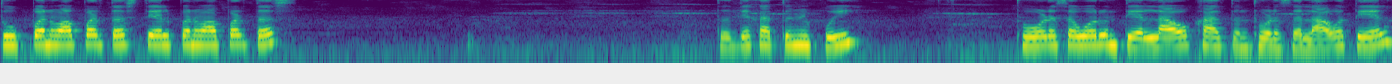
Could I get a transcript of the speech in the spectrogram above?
तूप पण वापरतस तेल पण वापरतस. तर देखा तुम्ही पुई. थोडंसं वरून तेल लाव खालतून थोडंसं लाव तेल.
